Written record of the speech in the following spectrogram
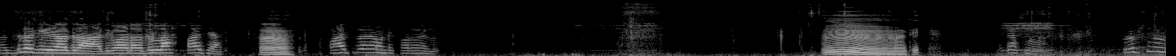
మధ్యలోకి కాదురా అది కూడా వదల్లా పాల్చా? ఆ, పాచిలోనే ఉంటాయి కొరమేలు. అది. ప్రొఫెషనల్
